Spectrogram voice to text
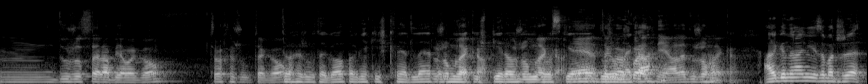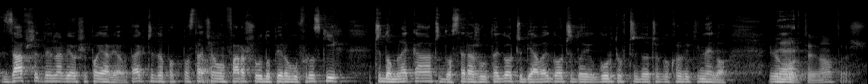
mm, dużo sera białego, trochę żółtego, Trochę żółtego, pewnie jakieś knedle, dużo pewnie mleka, jakieś pierogi dużo mleka. ruskie, nie, dużo tego mleka. akurat nie, ale dużo Aha. mleka. Ale generalnie zobacz, że zawsze ten nabiał się pojawiał, tak? Czy to pod postacią Tak. farszu do pierogów ruskich, czy do mleka, czy do sera żółtego, czy białego, czy do jogurtów, czy do czegokolwiek innego. Jogurty, no też.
